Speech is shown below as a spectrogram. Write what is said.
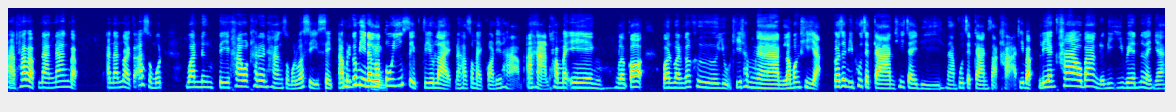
อะถ้าแบบนางนั่งแบบ อันนั้นหน่อยก็อะสมมติวันหนึ่งตีค่าว่าค่าเดินทางสมมติว่า 40อะมันก็มีนะอืมรถตู้ 20ฟีลไลค์นะคะ สมัยก่อนที่ถามอาหารทำมาเอง แล้วก็วันๆก็คืออยู่ที่ทำงาน แล้วบางทีอะก็จะมีผู้จัดการที่ใจดีนะผู้จัดการสาขาที่แบบเลี้ยงข้าวบ้างหรือมีอีเวนต์อะไรเงี้ย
